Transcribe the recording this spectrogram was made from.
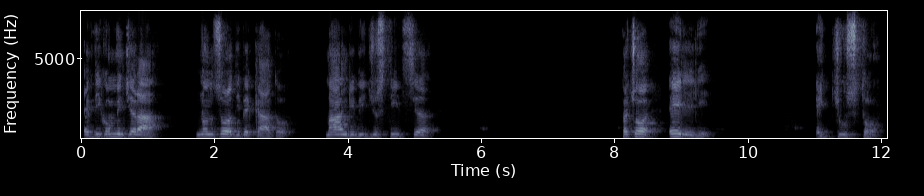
e vi convincerà non solo di peccato, ma anche di giustizia. Perciò egli è giusto.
